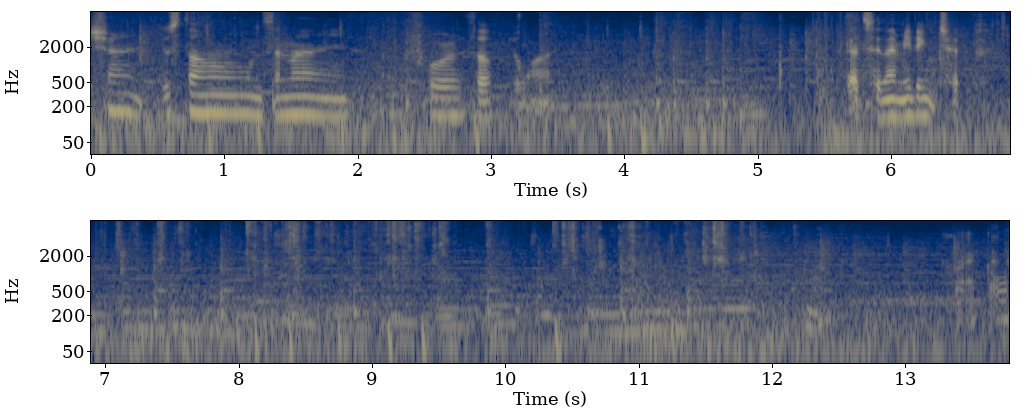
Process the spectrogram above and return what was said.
Let it shine the night, Fourth of July. That's it, I'm eating chip. Crackle.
